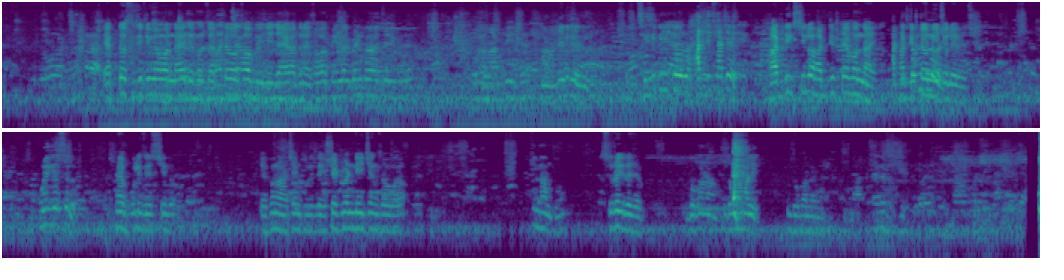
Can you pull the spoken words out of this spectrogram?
একটাও সিসিটিভি আমার নাই দেখুন একটাও সব এই জায়গাতে নেই সবার ফিঙ্গারপ্রিন্টও আছে এখানে। দিয়েছে। সিসিটিভি তো হার্ড ডিস্ক আছে? হার্ড ডিস্ক ছিল হার্ড ডিস্কটা এখন নাই। হার্ড ডিস্কটাও নিয়ে চলে গেছে। পুলিশ এসেছিল? হ্যাঁ পুলিশ এসেছিল। এখনও আছেন পুলিশে স্টেটমেন্ট নিয়েছেন সব ওরা। কি নাম তোমার? সুরজ রাজা দোকান দোকান মালিক? দোকানে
